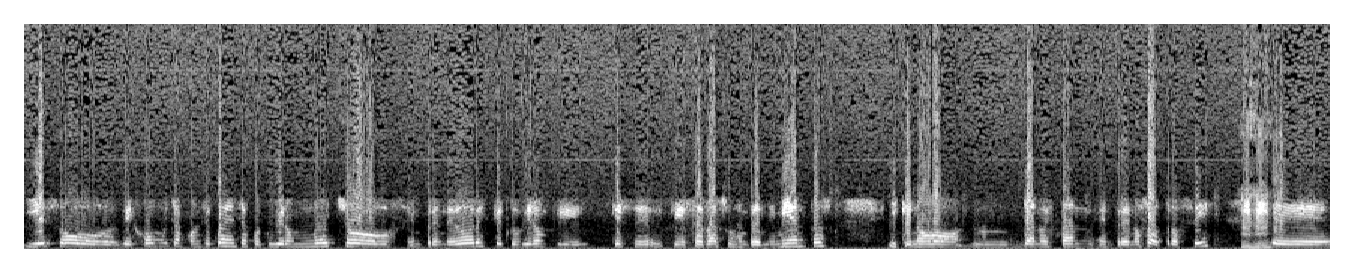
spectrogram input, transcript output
y eso dejó muchas consecuencias porque hubieron muchos emprendedores que tuvieron que, que, que cerrar sus emprendimientos y que no mm, ya no están entre nosotros, ¿sí? eh,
